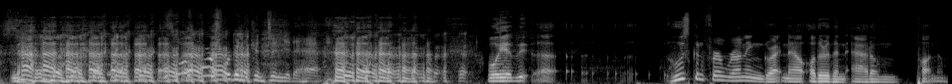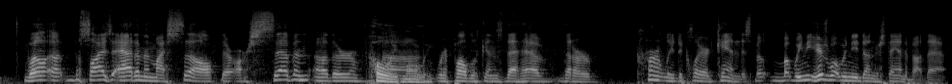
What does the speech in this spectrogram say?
so of course we're going to continue to have him. well, yeah. The, uh, who's confirmed running right now, other than Adam Putnam? Well, uh, besides Adam and myself, there are seven other Holy uh, moly. Republicans that have that are currently declared candidates. But but we need, here's what we need to understand about that.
